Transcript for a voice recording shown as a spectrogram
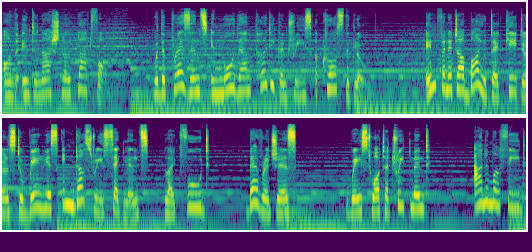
on the international platform, with a presence in more than 30 countries across the globe. Infinita Biotech caters to various industry segments like food, beverages, wastewater treatment, animal feed,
